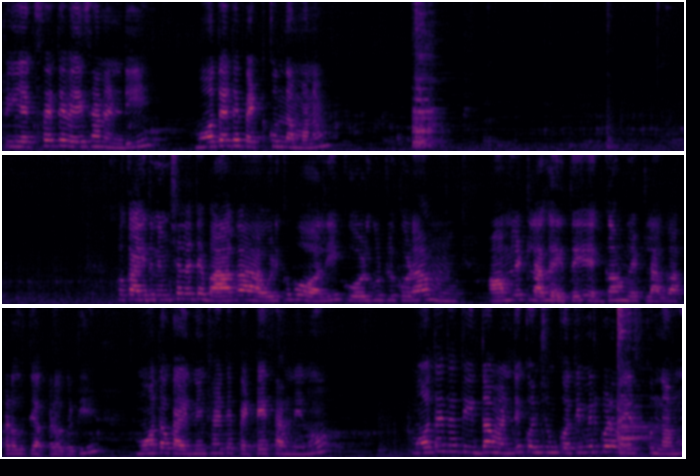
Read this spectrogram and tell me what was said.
త్రీ ఎగ్స్ అయితే వేసానండి మూత అయితే పెట్టుకుందాం మనం. ఒక ఐదు నిమిషాలు అయితే బాగా ఉడికిపోవాలి. కోడిగుడ్లు కూడా ఆమ్లెట్ లాగా అయితే ఎగ్ ఆమ్లెట్ లాగా అక్కడ ఒకటి అక్కడ ఒకటి. మూత ఒక ఐదు నిమిషాలు అయితే పెట్టేశాను నేను. మూత అయితే తీద్దామండి. కొంచెం కొత్తిమీర కూడా వేసుకున్నాము.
